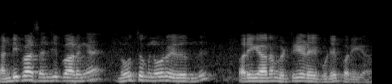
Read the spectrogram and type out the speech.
கண்டிப்பாக செஞ்சு பாருங்கள் நூற்றுக்கு நூறு இது வந்து பரிகாரம் வெற்றியடையக்கூடிய பரிகாரம்.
